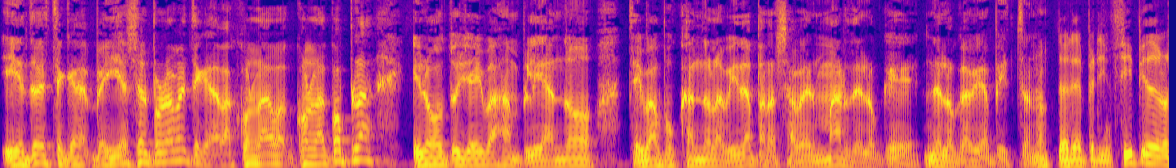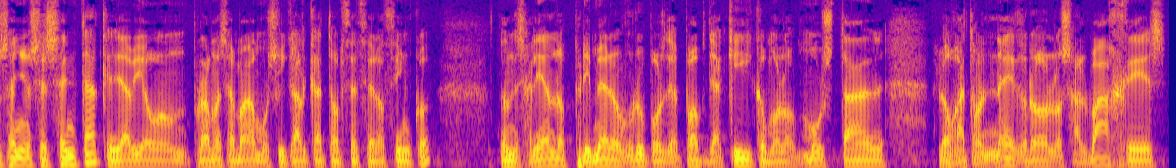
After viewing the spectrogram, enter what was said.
y entonces te qued- veías el programa y te quedabas con la, con la copla y luego tú ya ibas ampliando, te ibas buscando la vida para saber más de lo que, de lo que habías visto, ¿no? Desde el principio de los años 60, que ya había un programa llamado Musical 1405, donde salían los primeros grupos de pop de aquí, como los Mustang, los Gatos Negros, los Salvajes,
